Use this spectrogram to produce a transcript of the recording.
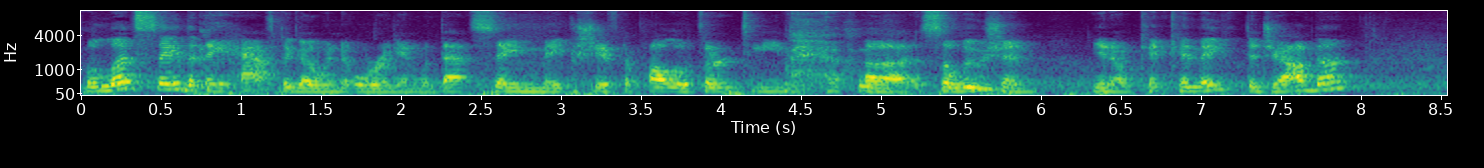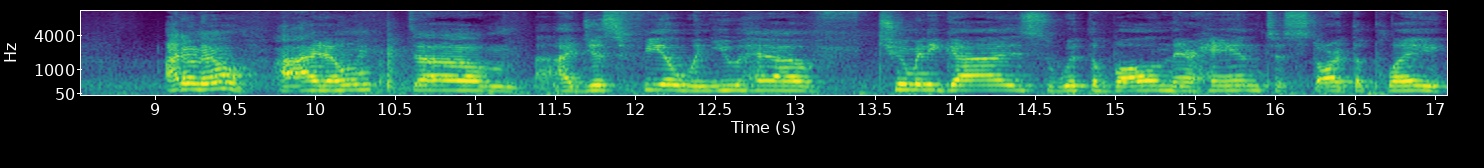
But let's say that they have to go into Oregon with that same makeshift Apollo 13 uh, solution. You know, can, can they get the job done? I don't know. I don't. Um, I just feel when you have too many guys with the ball in their hand to start the play,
